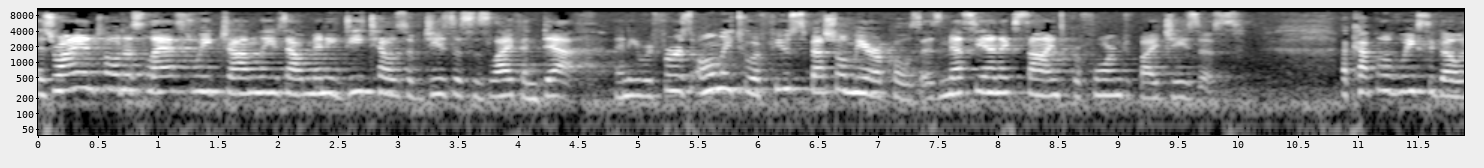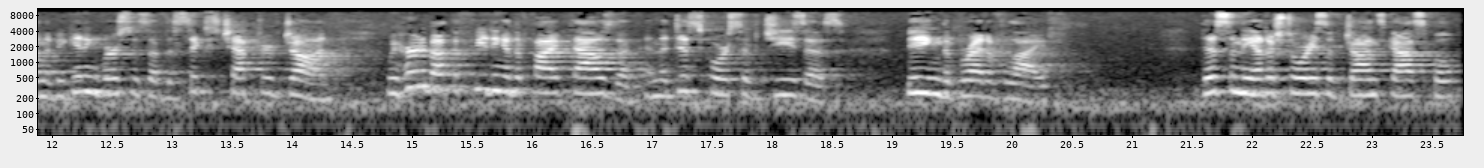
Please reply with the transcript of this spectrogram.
As Ryan told us last week, John leaves out many details of Jesus' life and death, and he refers only to a few special miracles as messianic signs performed by Jesus. A couple of weeks ago, in the beginning verses of the sixth chapter of John, we heard about the feeding of the 5,000 and the discourse of Jesus being the bread of life. This and the other stories of John's gospel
